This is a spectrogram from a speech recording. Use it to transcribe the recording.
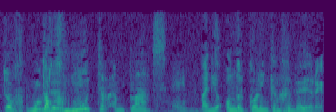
toch moet Toch er- moet er een plaats zijn waar die onderkoeling kan gebeuren.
